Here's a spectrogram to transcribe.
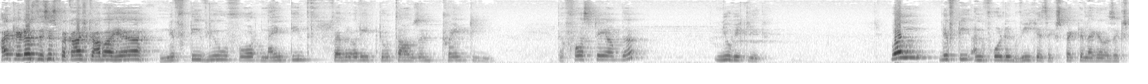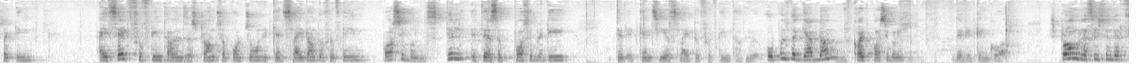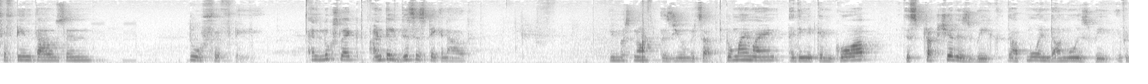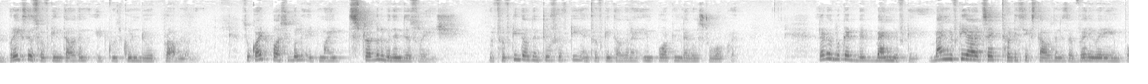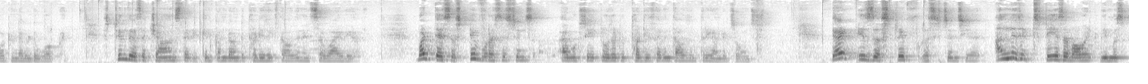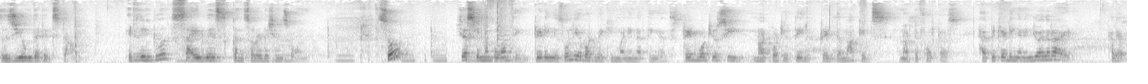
Hi traders, this is Prakash Gaba here. Nifty view for 19th February 2020. The first day of the new weekly. Well, Nifty unfolded weak as expected, like I was expecting. I said 15,000 is a strong support zone. It can slide down to 15. Possible. Still, if there's a possibility that it can see a slide to 15,000. Opens the gap down, quite possible that it can go up. Strong resistance at 15,250 and looks like until this is taken out we must not assume it's up. To my mind, I think it can go up. The structure is weak. The up move and down move is weak. If it breaks this 15,000, it could, couldn't do a problem. So quite possible it might struggle within this range. But 15,250 and 15,000 are important levels to work with. Let us look at Bank Nifty. Bank Nifty, I had said 36,000 is a very, very important level to work with. Still, there's a chance that it can come down to 36,000 and survive here. But there's a stiff resistance, I would say closer to 37,300 zones. That is a stiff resistance here. Unless it stays above it, we must assume that it's down. It is into a sideways consolidation zone. So, just remember one thing trading is only about making money, nothing else. Trade what you see, not what you think. Trade the markets, not the forecast. Happy trading and enjoy the ride. Hello.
